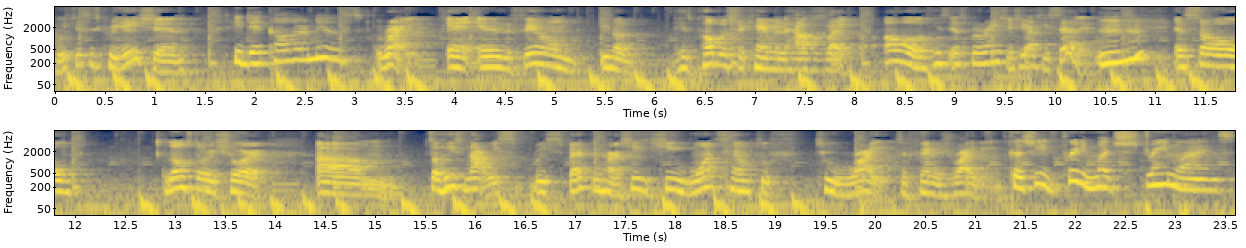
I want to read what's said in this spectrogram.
which is his creation. He did call her a muse. Right. And, and in the film, you know, his publisher came in the house was like, oh, his inspiration. She actually said it. Mm-hmm. And so, long story short, um, so he's not res- respecting her. She she wants him to f- to write to finish writing. Because she pretty much streamlines,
